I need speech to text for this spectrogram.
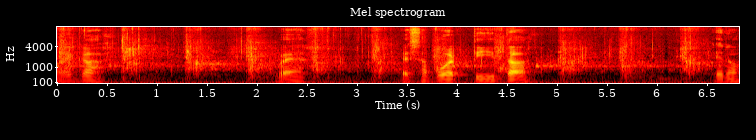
Venga. Ver. Esa puertita. Era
